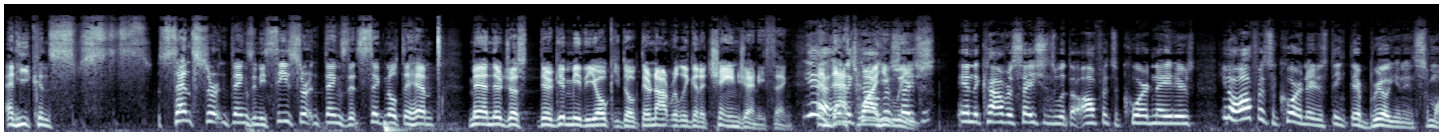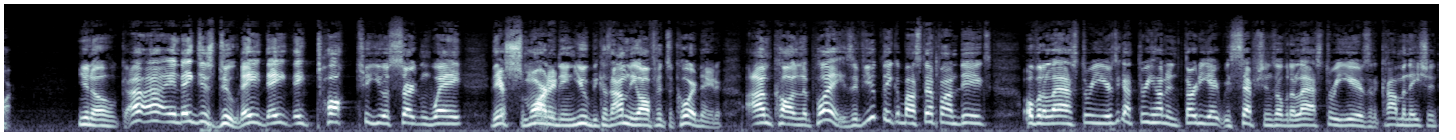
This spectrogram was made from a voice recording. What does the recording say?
and he can s- sense certain things and he sees certain things that signal to him, man, they're just they're giving me the okey doke. They're not really going to change anything. Yeah, and that's the why he leaves. In the conversations with the offensive coordinators, you know, offensive coordinators think they're brilliant and smart. You know, and they just do. They they they talk to you a certain way. They're smarter than you because I'm the offensive coordinator. I'm calling the plays. If you think about Stefon Diggs over the last three years, he got 338 receptions over the last three years in a combination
